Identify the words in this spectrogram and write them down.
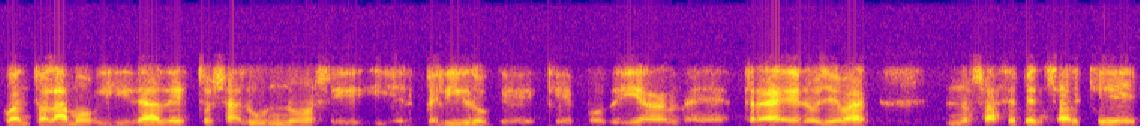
cuanto a la movilidad de estos alumnos y, el peligro que, podrían eh, traer o llevar, nos hace pensar que,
